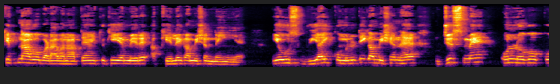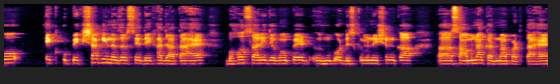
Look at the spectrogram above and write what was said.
कितना वो बड़ा बनाते हैं क्योंकि ये मेरे अकेले का मिशन नहीं है। ये उस वीआई कम्युनिटी का मिशन है जिसमें उन लोगों को एक उपेक्षा की नज़र से देखा जाता है। बहुत सारी जगहों पे उनको डिस्क्रिमिनेशन का आ, सामना करना पड़ता है।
